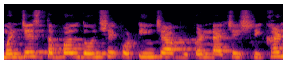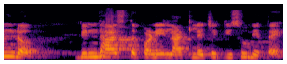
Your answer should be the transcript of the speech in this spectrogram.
म्हणजेच तब्बल दोनशे कोटींच्या भूखंडाचे श्रीखंड बिनधास्तपणे लाटल्याचे दिसून येत आहे.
